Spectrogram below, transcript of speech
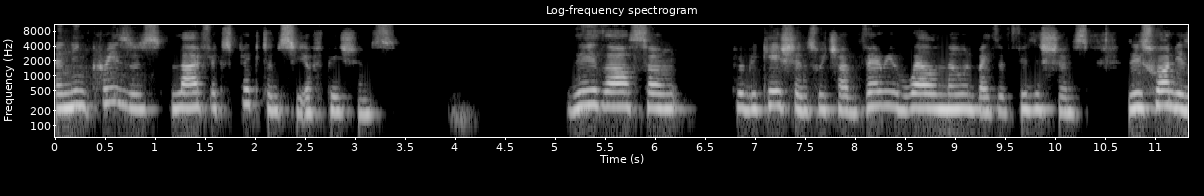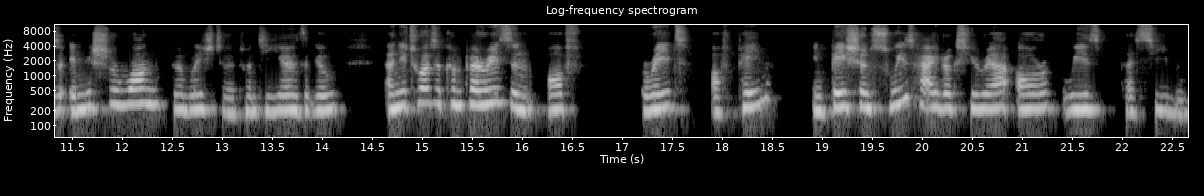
and increases life expectancy of patients. These are some publications which are very well known by the physicians. This one is the initial one published uh, 20 years ago, and it was a comparison of rate of pain in patients with hydroxyurea or with placebo.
